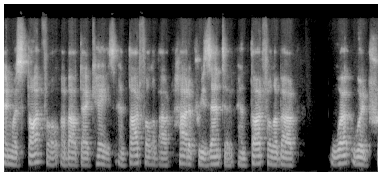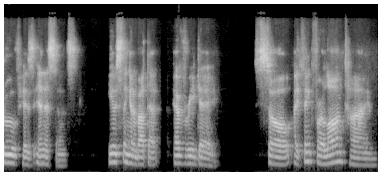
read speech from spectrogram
and was thoughtful about that case and thoughtful about how to present it and thoughtful about what would prove his innocence. He was thinking about that every day. So I think for a long time,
